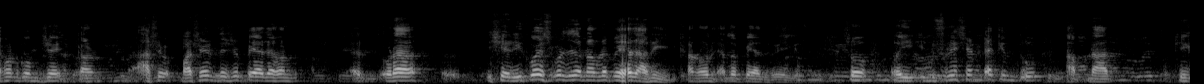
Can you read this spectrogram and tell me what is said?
এখন কমছে কারণ আশে পাশের দেশে পেঁয়াজ এখন ওরা সে রিকোয়েস্ট করেছে যেন আমরা পেঁয়াজ আনি কারণ এত পেঁয়াজ হয়ে গেছে। সো ওই ইনফ্লেশনটা কিন্তু আপনার ঠিক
